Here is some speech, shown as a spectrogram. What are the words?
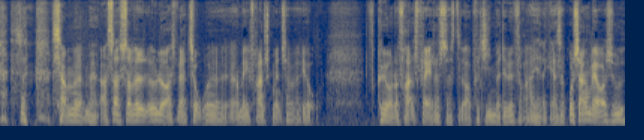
Som, øh, og så, så vil det også være to, øh, om ikke franskmænd, så jo, kører under fransk flag, og så stiller op på teamet. Det vil Ferrari heller ikke. Altså, Grosjean vil også ud.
